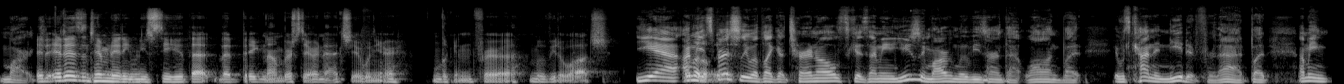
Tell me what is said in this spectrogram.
mark. It, it is intimidating when you see that that big number staring at you when you're looking for a movie to watch. Yeah, I mean, little bit. especially with like Eternals, because I mean, usually Marvel movies aren't that long, but it was kind of needed for that. But I mean,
